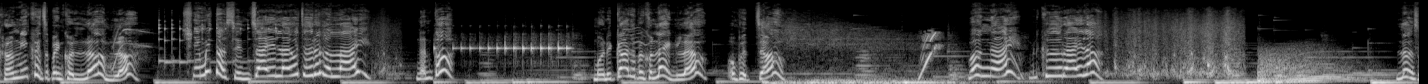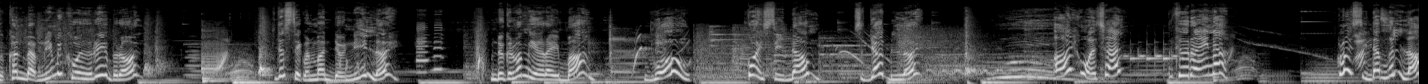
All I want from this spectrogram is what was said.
ครั้งนี้ใครจะเป็นคนเริ่มเหรอฉันยังไม่ตัดสินใจเลยว่าจะเลือกอะไร งั้นก็โมนิก้าเธอเป็นคนแรกอีกแล้ว โอ้พระเจ้า ว่าไง มันคืออะไรล่ะ เรื่องสำคัญแบบนี้ไม่ควรรีบร้อนจะเสกมันมาเดี๋ยวนี้เลยมาดูกันว่ามีอะไรบ้าง ว้าวกล้วยสีดำสุดยอดไปเลย โอ้ยหัวฉัน มันคืออะไรนะกล้วยสีดำงั้นเหรอ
